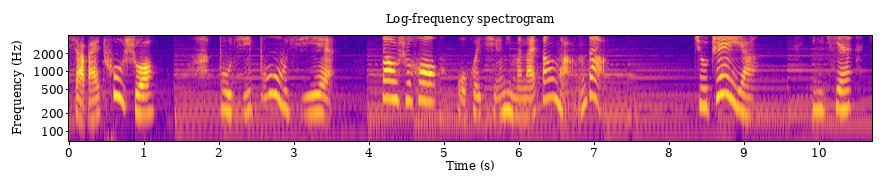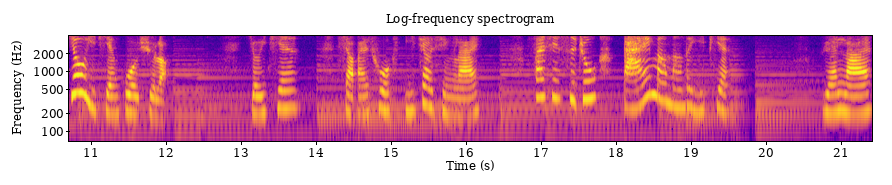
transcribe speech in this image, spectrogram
小白兔说：“不急不急，到时候我会请你们来帮忙的。”就这样，一天又一天过去了。有一天，小白兔一觉醒来，发现四周白茫茫的一片。原来，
